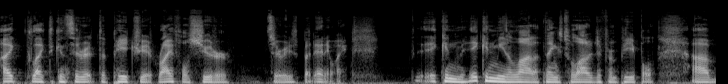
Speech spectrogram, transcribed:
I like to consider it the Patriot Rifle Shooter Series, but anyway, it can it can mean a lot of things to a lot of different people. Uh,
